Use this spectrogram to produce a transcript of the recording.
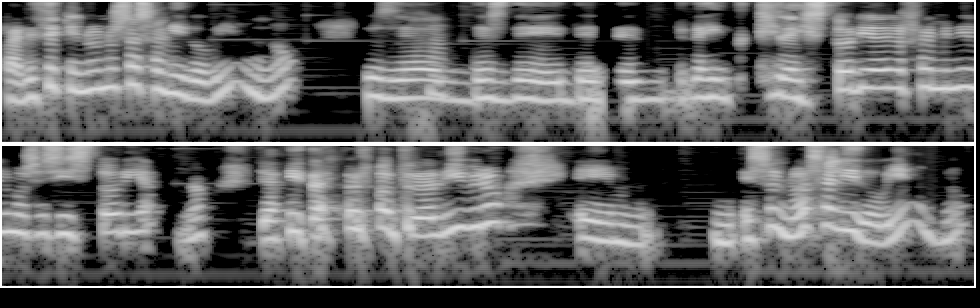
parece que no nos ha salido bien, ¿no? Desde, desde, que la historia de los feminismos es historia, ¿no? ya citando el otro libro, em, eso no ha salido bien, ¿no?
